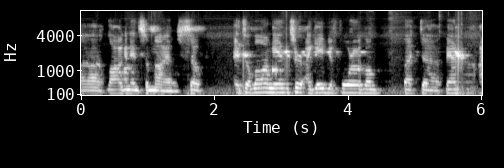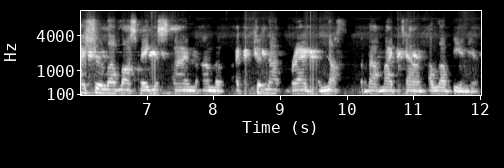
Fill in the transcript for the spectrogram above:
uh, logging in some miles. So it's a long answer. I gave you four of them. But uh, man, I sure love Las Vegas. I'm, I'm a, I could not brag enough about my town. I love being here.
